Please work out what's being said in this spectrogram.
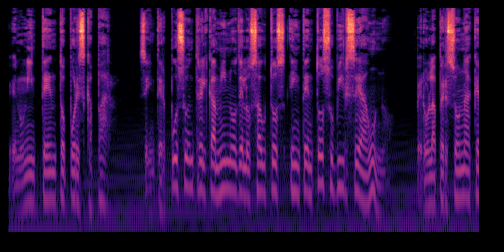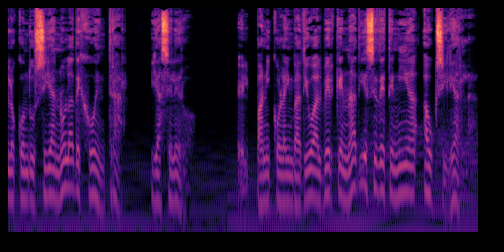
en un intento por escapar se interpuso entre el camino de los autos e intentó subirse a uno, pero la persona que lo conducía no la dejó entrar y aceleró. El pánico la invadió al ver que nadie se detenía a auxiliarla,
